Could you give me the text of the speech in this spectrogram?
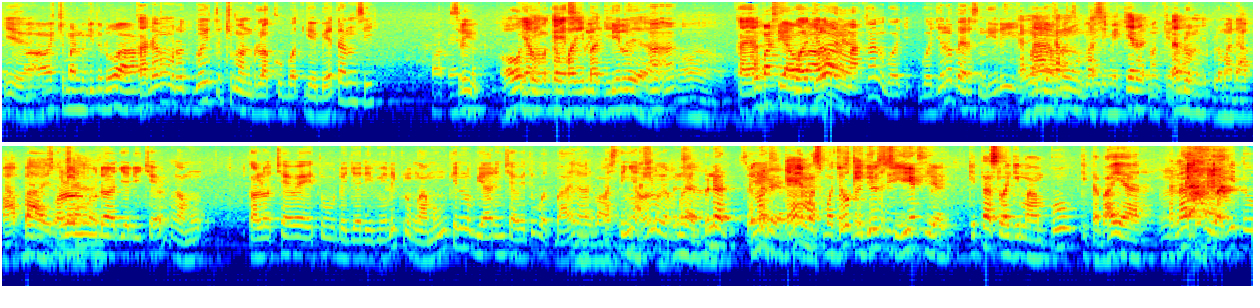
Iya. Heeh, cuman begitu doang. Kadang menurut gue itu cuman berlaku buat gebetan sih. Serius. Oh, yang kayak bagi-bagi gitu bill, ya. heeh. Oh. Kayak Oh, masih gua aja lah ya? makan, gua aja, gua aja lah bayar sendiri. Karena kan sendiri. masih mikir Makin kita belum belum ada apa-apa gitu. kalau lu misalnya. udah jadi cewek nggak mau kalau cewek itu udah jadi milik lu nggak mungkin lu biarin cewek itu buat bayar Bener pastinya lu yang bener bayar bener Bener emang, ya, kayak bener. emang semua cowok kayak gitu sih. sih Iya sih ya. kita selagi mampu kita bayar karena aku juga gitu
